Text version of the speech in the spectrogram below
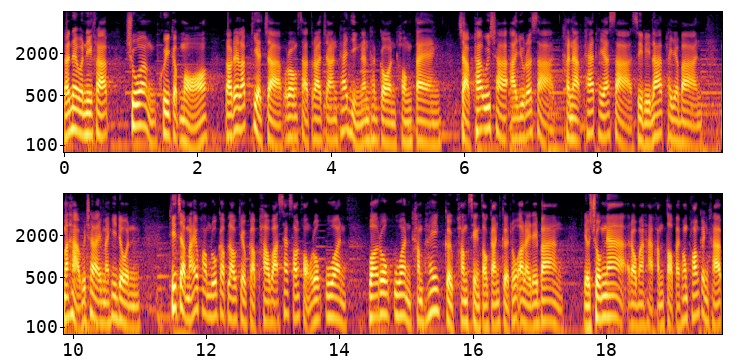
และในวันนี้ครับ ช่วงคุยกับหมอ เราได้รับเกียรติจากรองศาสตราจารย์แพทย์หญิงนันทกรทองแตง จากภาควิชาอายุรศาสตร์ คณะแพทยศาสตร์ศิริราชพยาบาล มหาวิทยาลัยมหิดล ที่จะมาให้ความรู้กับเราเกี่ยวกับภาวะแทรกซ้อนของโรคอ้วน ว่าโรคอ้วนทำให้เกิดความเสี่ยงต่อการเกิดโรคอะไรได้บ้าง เดี๋ยวช่วงหน้าเรามาหาคำตอบไปพร้อม ๆ กันครับ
